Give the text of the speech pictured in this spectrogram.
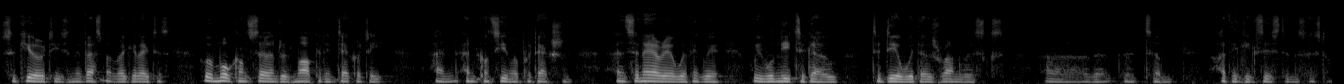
securities and investment regulators who are more concerned with market integrity and, and consumer protection. And it's an area we think we, we will need to go to deal with those run risks uh, that, that um, I think exist in the system.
